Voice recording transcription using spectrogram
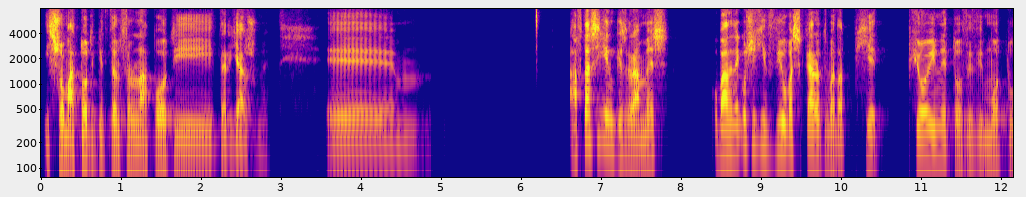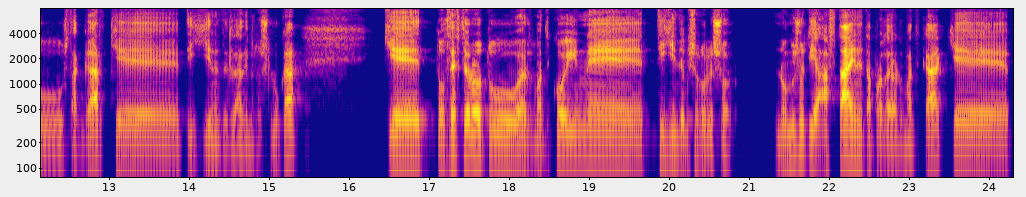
οι σωματότυποι θέλω να πω ότι ταιριάζουν. Ε, αυτά σε γενικές γραμμές. Ο Παναθηναϊκός έχει δύο βασικά ερωτήματα. Ποιο, είναι το δίδυμό του στα γκαρντ και τι γίνεται δηλαδή με τον Σλούκα. Και το δεύτερο του ερωτηματικό είναι τι γίνεται πίσω από το Λεσόρ. Νομίζω ότι αυτά είναι τα πρώτα ερωτηματικά και,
